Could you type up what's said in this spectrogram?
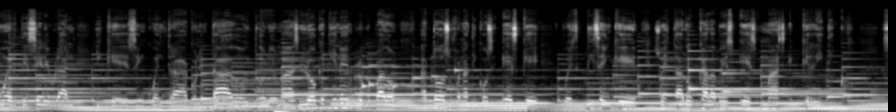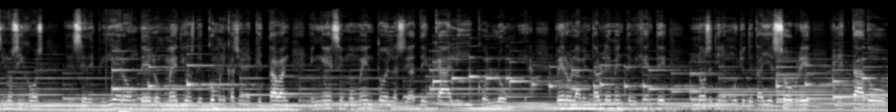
muerte cerebral y que se encuentra conectado y todo lo demás. Lo que tiene preocupado a todos sus fanáticos es que pues dicen que su estado cada vez es más crítico. Así los hijos se despidieron de los medios de comunicaciones que estaban en ese momento en la ciudad de Cali, Colombia. Pero lamentablemente, mi gente, no se tienen muchos detalles sobre el estado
